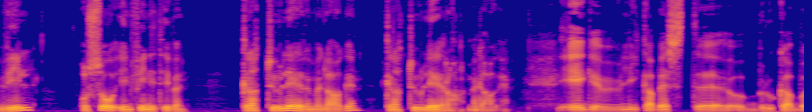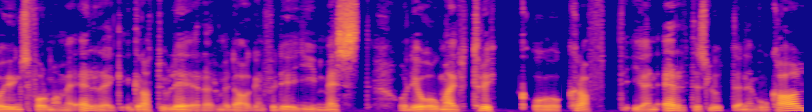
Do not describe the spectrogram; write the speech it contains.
vil, og så infinitiven Gratulerer med dagen, gratulerer med dagen. Jeg liker best å bruke bøyingsforma med r, eg. Gratulerer med dagen, for det gir mest, og det er òg mer trykk og kraft i en r til slutt enn en vokal,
